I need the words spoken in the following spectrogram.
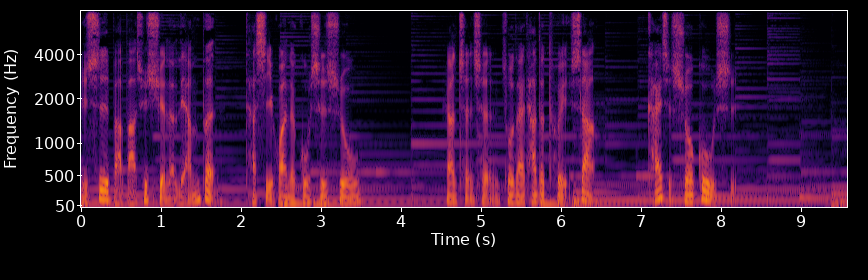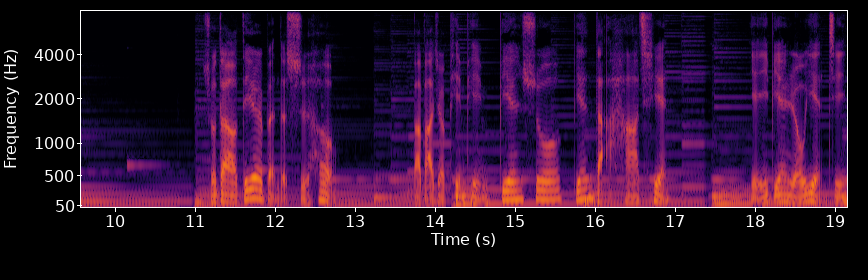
于是爸爸去选了两本他喜欢的故事书，让晨晨坐在他的腿上，开始说故事。说到第二本的时候，爸爸就频频边说边打哈欠，也一边揉眼睛。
